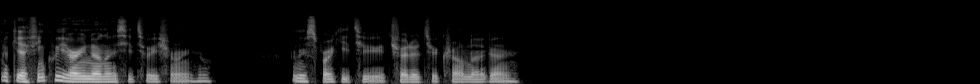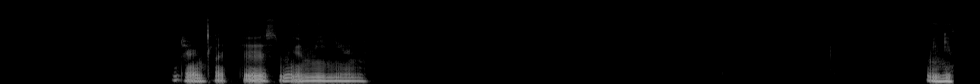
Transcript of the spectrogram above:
Okay, I think we are in a nice situation right now. I'm gonna Sparky to try to, to crown that guy. Giant like this, Mega Minion. Mini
